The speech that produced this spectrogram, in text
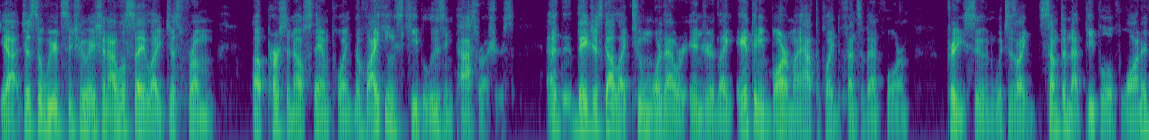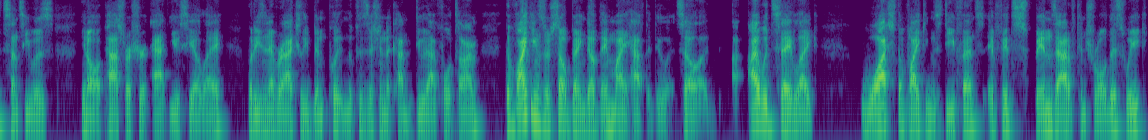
yeah just a weird situation. I will say like just from a personnel standpoint, the Vikings keep losing pass rushers. Uh, they just got like two more that were injured. Like Anthony Barr might have to play defensive end for him pretty soon, which is like something that people have wanted since he was, you know, a pass rusher at UCLA, but he's never actually been put in the position to kind of do that full time. The Vikings are so banged up, they might have to do it. So uh, I would say, like, watch the Vikings defense. If it spins out of control this week,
